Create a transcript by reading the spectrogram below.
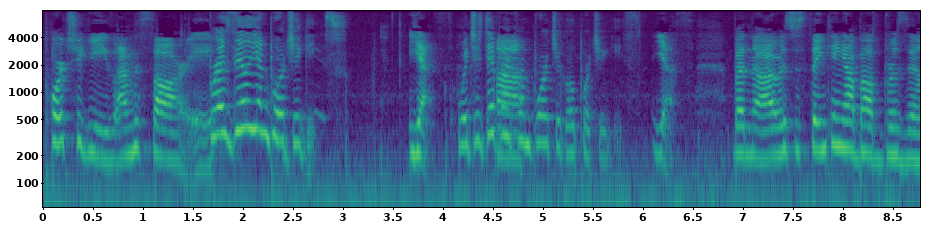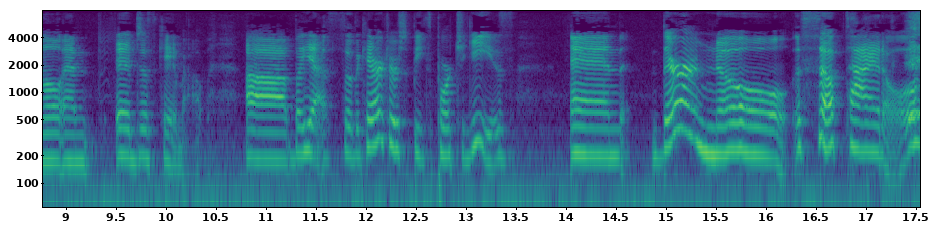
Portuguese. I'm sorry. Brazilian Portuguese, yes, which is different Uh, from Portugal Portuguese. yes, but no, I was just thinking about Brazil and it just came out. Uh, but yes, so the character speaks Portuguese, and there are no subtitles.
